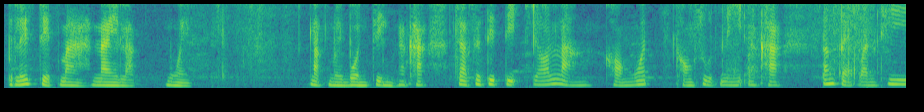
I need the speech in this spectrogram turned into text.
เป็นเลข 7 มาในหลักหน่วยหลักหน่วยบนจริงนะคะ จากสถิติย้อนหลังของงวดของสูตรนี้นะคะ ตั้งแต่วันที่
